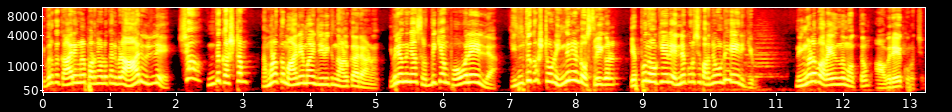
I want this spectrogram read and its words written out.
ഇവർക്ക് കാര്യങ്ങൾ പറഞ്ഞു കൊടുക്കാൻ ഇവിടെ ആരും ഇല്ലേ? ഷോ എന്ത് കഷ്ടം. നമ്മളൊക്കെ മാന്യമായി ജീവിക്കുന്ന ആൾക്കാരാണ്. ഇവരെയൊന്നും ഞാൻ ശ്രദ്ധിക്കാൻ പോവലേ ഇല്ല. എന്ത് കഷ്ടമാണ്. ഇങ്ങനെയുണ്ടോ സ്ത്രീകൾ? എപ്പോൾ നോക്കിയാലും എന്നെക്കുറിച്ച് പറഞ്ഞുകൊണ്ടേയിരിക്കും. നിങ്ങൾ പറയുന്നത് മൊത്തം അവരെക്കുറിച്ചും.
